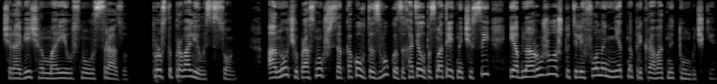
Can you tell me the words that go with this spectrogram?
Вчера вечером Мария уснула сразу, просто провалилась в сон. А ночью, проснувшись от какого-то звука, захотела посмотреть на часы и обнаружила, что телефона нет на прикроватной тумбочке.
